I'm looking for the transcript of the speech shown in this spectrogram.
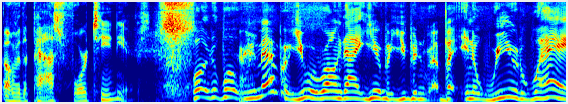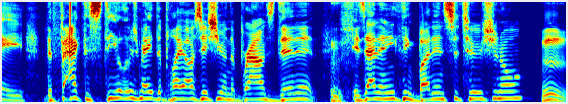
over the past 14 years. Well, well, remember you were wrong that year, but you've been. But in a weird way, the fact the Steelers made the playoffs this year and the Browns didn't hmm. is that anything but institutional? Hmm.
